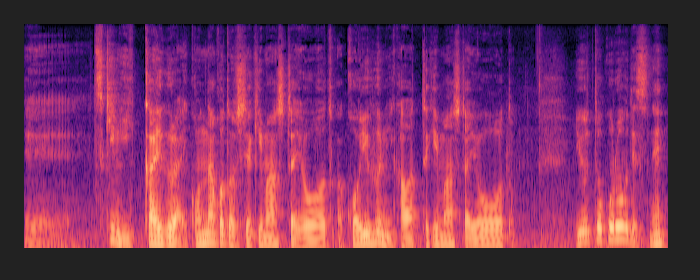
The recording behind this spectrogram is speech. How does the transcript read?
えー、月に1回ぐらいこんなことしてきましたよとかこういうふうに変わってきましたよというところをですね、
